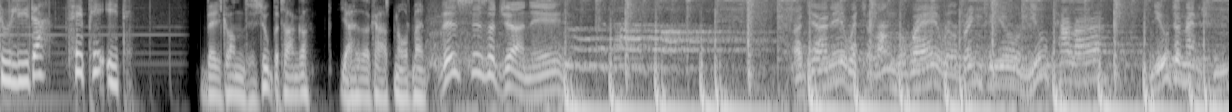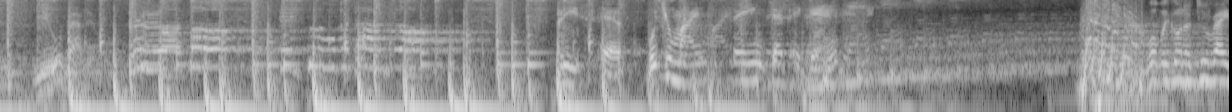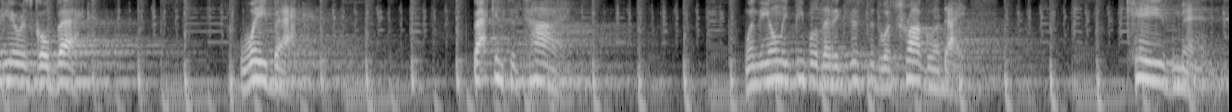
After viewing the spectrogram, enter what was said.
Du lytter til P1. Velkommen til Supertanker. Jeg hedder Carsten Nordmann. This is a journey. A journey which along the way will bring to you new color, new dimension, new value. Please, uh, would you mind saying that again? What we're gonna do right here is go back. Way back. Back into time. When the only people that existed were troglodytes, cavemen,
